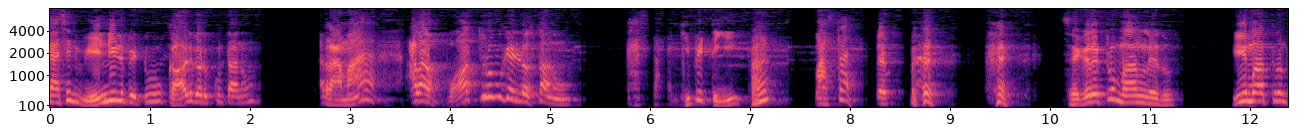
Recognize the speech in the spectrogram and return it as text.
కాసిన వేడినీళ్ళు పెట్టు కాళ్ళు కడుక్కుంటాను. రామా అలా బాత్రూమ్కి వెళ్ళొస్తాను. కాస్త అగ్గి పెట్టి ఆ? వస్తా. సిగరెట్లు మానలేదు. ఈ మాత్రం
